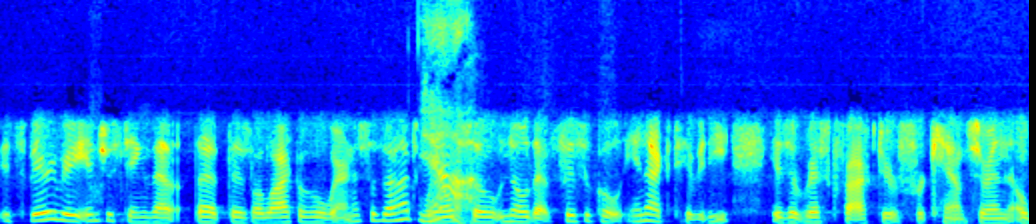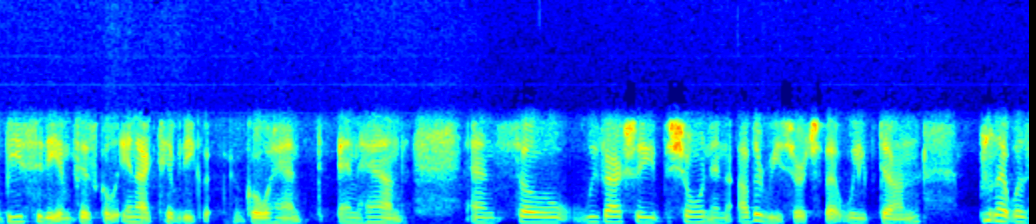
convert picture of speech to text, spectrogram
it's very very interesting that that there's a lack of awareness of that. We Yeah. also know that physical inactivity is a risk factor for cancer, and obesity and physical inactivity go hand in hand. And so we've actually shown in other research that we've done that was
